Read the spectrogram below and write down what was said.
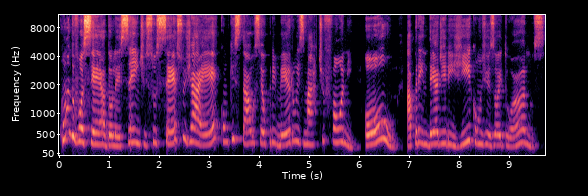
Quando você é adolescente, sucesso já é conquistar o seu primeiro smartphone ou aprender a dirigir com os 18 anos,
